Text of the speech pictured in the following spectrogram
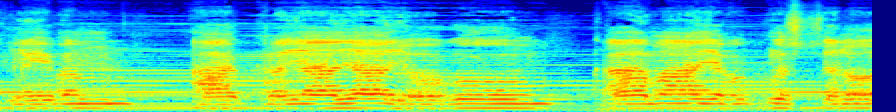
क्लीबम् आक्रयाय योगो कामाय पुक्लुश्चलो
